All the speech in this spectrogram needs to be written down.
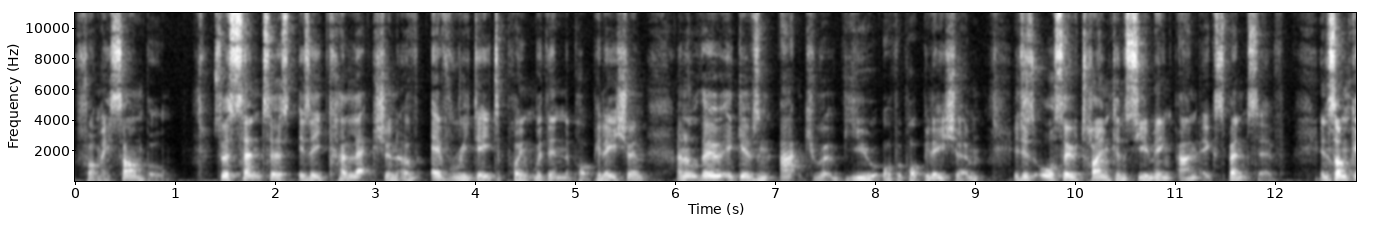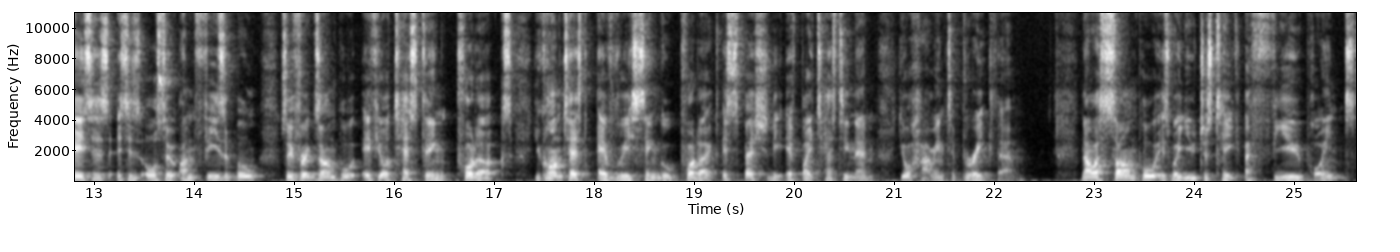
from a sample. So the census is a collection of every data point within the population, and although it gives an accurate view of a population, it is also time consuming and expensive. In some cases, it is also unfeasible. So for example, if you're testing products, you can't test every single product, especially if by testing them, you're having to break them. Now a sample is where you just take a few points,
